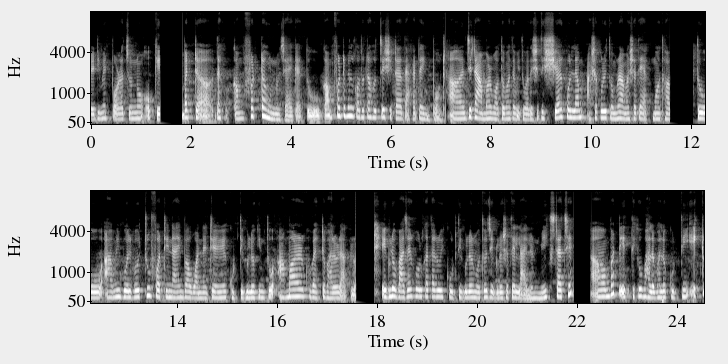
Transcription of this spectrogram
রেডিমেড পরার জন্য ওকে বাট দেখো কমফর্টটা অন্য জায়গায়। তো কমফোর্টেবল কতটা হচ্ছে সেটা দেখাটা ইম্পর্টেন্ট যেটা আমার মতামত আমি তোমাদের সাথে শেয়ার করলাম। আশা করি তোমরা আমার সাথে একমত হবে তো আমি বলব টু ফর্টি নাইন বা ওয়ান নাইনটি নাইনের কুর্তিগুলো কিন্তু আমার খুব একটা ভালো লাগল এগুলো বাজার কলকাতার ওই কুর্তিগুলোর মতো যেগুলোর সাথে লাইলন মিক্সড আছে। বাট এর থেকেও ভালো ভালো কুর্তি একটু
